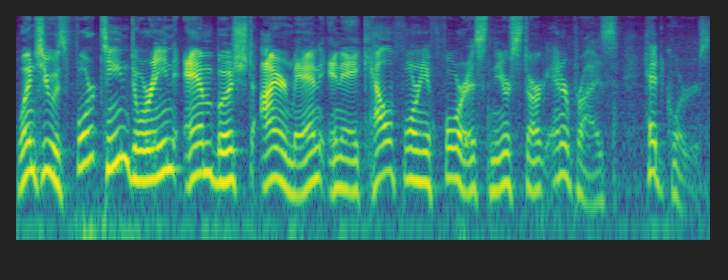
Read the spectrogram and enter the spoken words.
When she was 14, Doreen ambushed Iron Man in a California forest near Stark Enterprise headquarters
